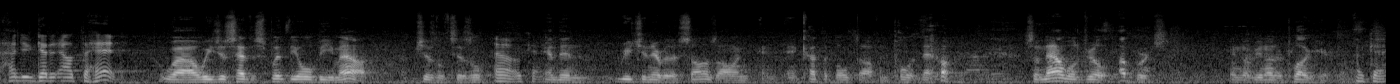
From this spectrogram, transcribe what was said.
How did you get it out the head? Well, we just had to split the old beam out, chisel, chisel, Oh, okay. and then reach in there with a sawzall and, and, and cut the bolt off and pull it down. So now we'll drill upwards, and there'll be another plug here, Okay.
